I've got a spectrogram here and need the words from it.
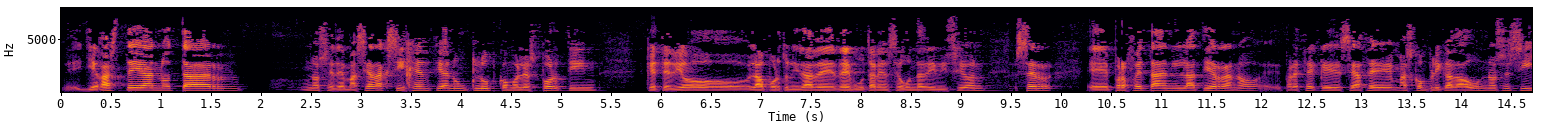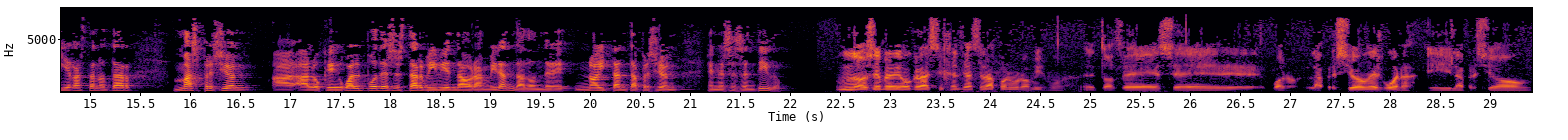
¿llegaste a notar, no sé, demasiada exigencia en un club como el Sporting que te dio la oportunidad de debutar en Segunda División? Ser eh, profeta en la tierra, ¿no? parece que se hace más complicado aún. No sé si llegaste a notar más presión a, lo que igual puedes estar viviendo ahora en Miranda, donde no hay tanta presión en ese sentido. No, siempre digo que la exigencia se la pone uno mismo. Entonces, eh, bueno, la presión es buena y la presión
